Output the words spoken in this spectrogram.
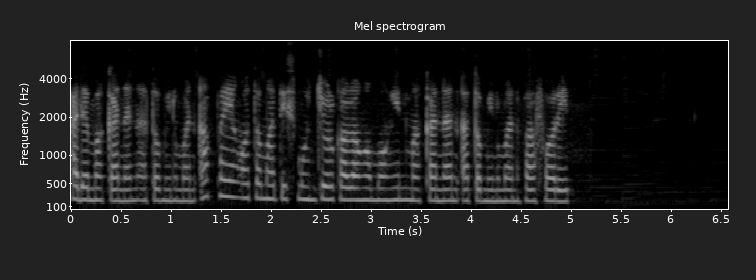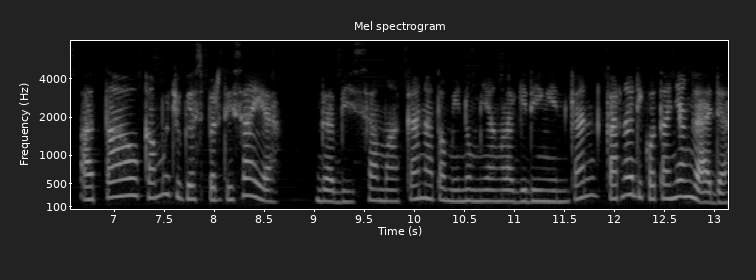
ada makanan atau minuman apa yang otomatis muncul kalau ngomongin makanan atau minuman favorit? Atau kamu juga seperti saya, nggak bisa makan atau minum yang lagi diinginkan karena di kotanya nggak ada?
